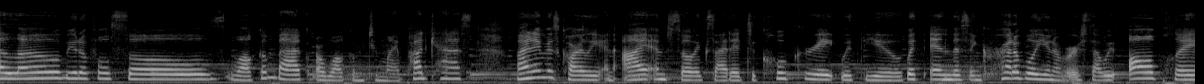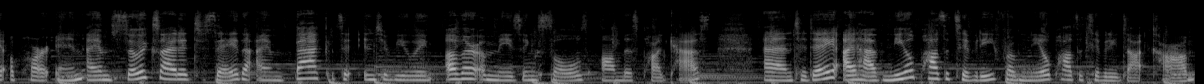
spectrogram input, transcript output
Hello, beautiful souls. Welcome back or welcome to my podcast. My name is Carly, and I am so excited to co create with you within this incredible universe that we all play a part in. I am so excited to say that I am back to interviewing other amazing souls on this podcast. And today I have Neo Positivity from neopositivity.com.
